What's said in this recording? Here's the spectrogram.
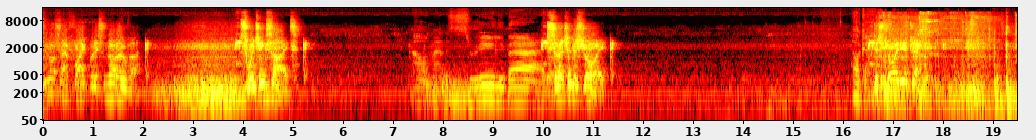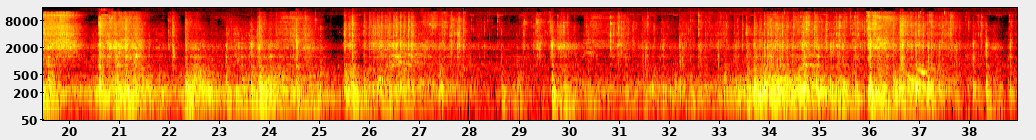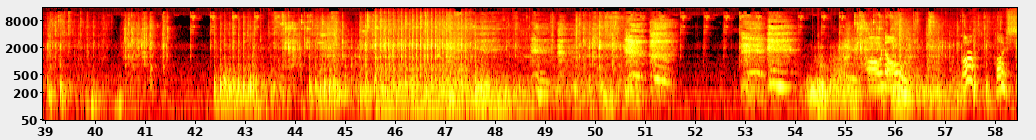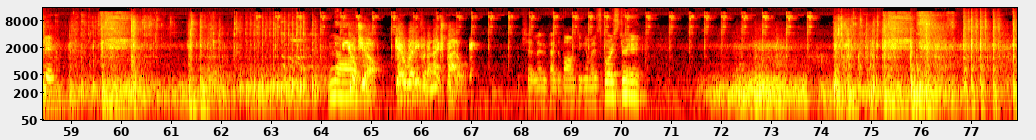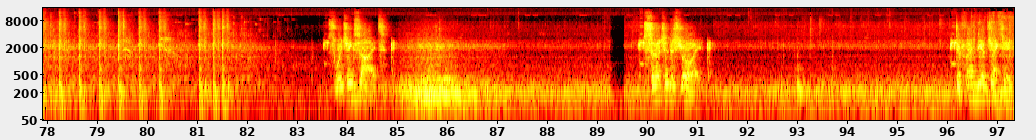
We lost that fight, but it's not over. Switching sides. Oh man, this is really bad. Search and destroy. Okay. Destroy the objective. Oh no! Oh! Oh shit! No! Good job. Get ready for the next battle. Should let me plant the bomb to get my score streak. Switching sides. Search and destroy. Defend the objective.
